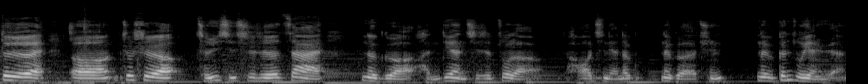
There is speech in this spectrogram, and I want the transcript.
对对对，呃，就是陈玉琪，其实在那个横店其实做了好几年的那个群那个跟组演员，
